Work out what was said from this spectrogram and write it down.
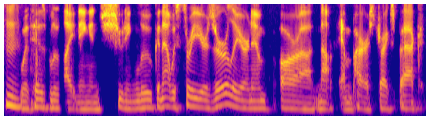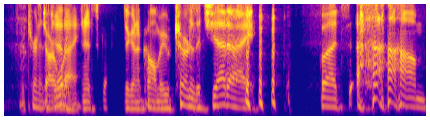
Hmm. with his blue lightning and shooting Luke, and that was three years earlier in Em- or uh, not Empire Strikes Back. Return Star of the Wars Jedi. minutes guys are going to call me Return of the Jedi. but um,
